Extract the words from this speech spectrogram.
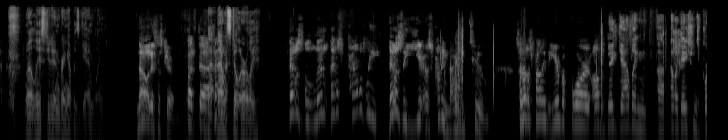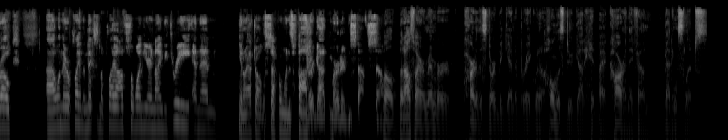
well, at least you didn't bring up his gambling. No, this is true. But, but that, that was still early. That was a little. That was probably that was the year. It was probably ninety two. So that was probably the year before all the big gambling uh, allegations broke. Uh, when they were playing the Knicks in the playoffs for one year in '93, and then you know after all the stuff from when his father got murdered and stuff. So well, but also I remember part of the story began to break when a homeless dude got hit by a car and they found betting slips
